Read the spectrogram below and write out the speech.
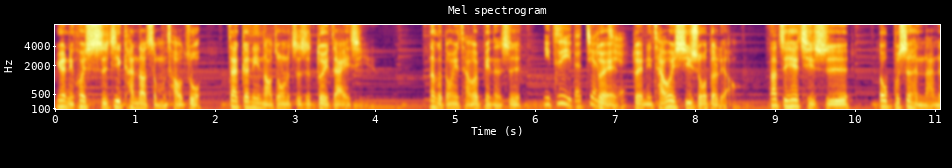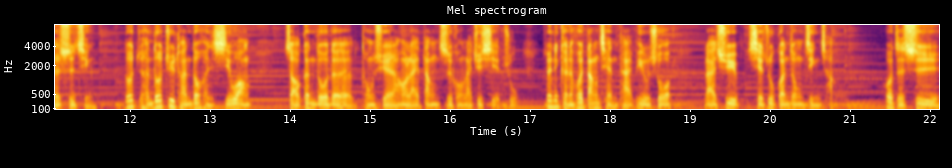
因为你会实际看到怎么操作，再跟你脑中的知识对在一起，那个东西才会变成是你自己的见解，对，对你才会吸收得了。那这些其实都不是很难的事情，都很多剧团都很希望找更多的同学，然后来当志工来去协助。所以你可能会当前台，譬如说来去协助观众进场，或者是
